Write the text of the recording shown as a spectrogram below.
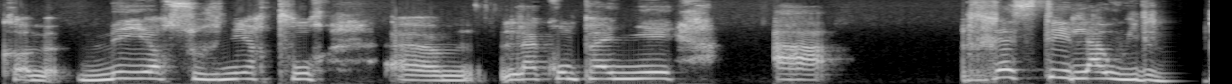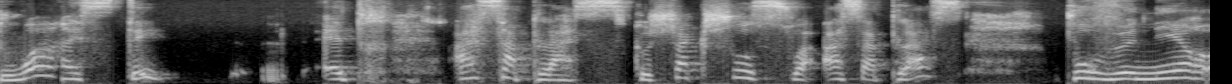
comme meilleur souvenir pour l'accompagner à rester là où il doit rester, être à sa place, que chaque chose soit à sa place pour venir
